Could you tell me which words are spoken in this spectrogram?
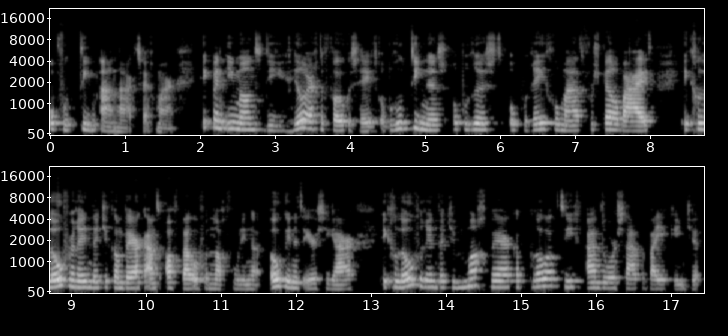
opvoedteam aanhaakt, zeg maar. Ik ben iemand die heel erg de focus heeft op routines, op rust, op regelmaat, voorspelbaarheid. Ik geloof erin dat je kan werken aan het afbouwen van nachtvoedingen, ook in het eerste jaar. Ik geloof erin dat je mag werken proactief aan doorslapen bij je kindje.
